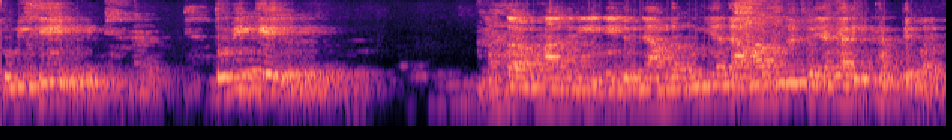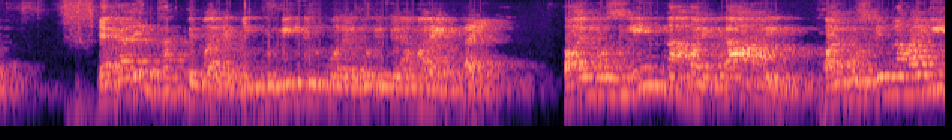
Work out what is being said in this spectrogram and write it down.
তুমি কে? তুমি কে? মোহতারাম হাজিরিন এই জন্য আমরা দুনিয়াতে আমার একাধিক থাকতে পারে। একাধিক থাকতে পারে, কিন্তু মৃত্যুর পরে পরিচয় আমার একটাই। হয় মুসলিম না হয় হয় মুসলিম না হয় কি?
